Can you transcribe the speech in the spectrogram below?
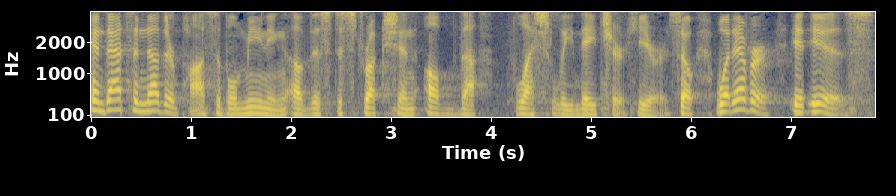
And that's another possible meaning of this destruction of the fleshly nature here. So, whatever it is,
